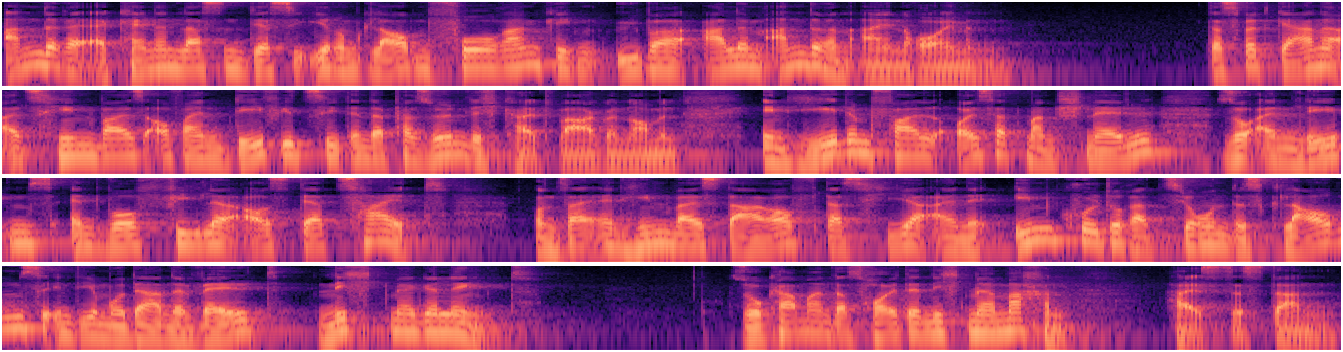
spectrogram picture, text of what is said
andere erkennen lassen, dass sie ihrem Glauben Vorrang gegenüber allem anderen einräumen. Das wird gerne als Hinweis auf ein Defizit in der Persönlichkeit wahrgenommen. In jedem Fall äußert man schnell so ein Lebensentwurf viele aus der Zeit und sei ein Hinweis darauf, dass hier eine Inkulturation des Glaubens in die moderne Welt nicht mehr gelingt. So kann man das heute nicht mehr machen, heißt es dann.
